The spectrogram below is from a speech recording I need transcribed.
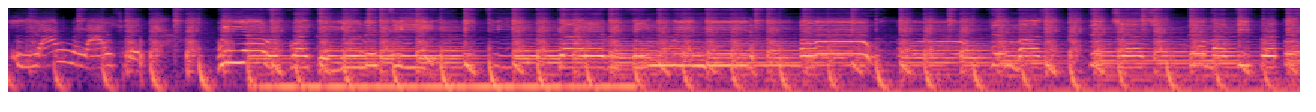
Ian Leiswick. We are a bright community. Got everything we need. Oh, oh, the mosque, the church, the multi-purpose,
